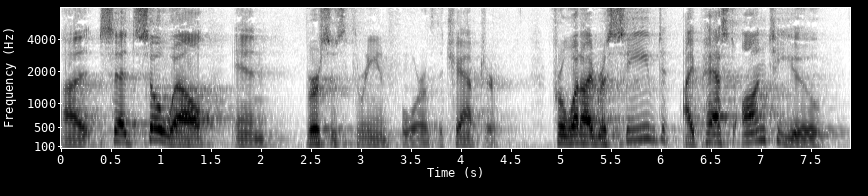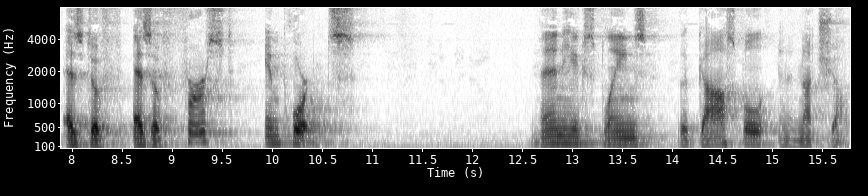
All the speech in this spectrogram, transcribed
Uh, said so well in verses 3 and 4 of the chapter. For what I received, I passed on to you as, of, as of first importance. Then he explains the gospel in a nutshell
